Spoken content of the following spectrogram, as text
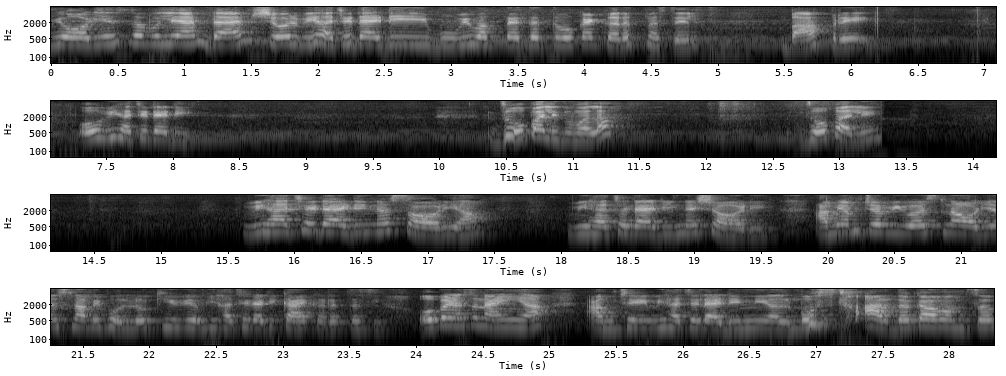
मी ऑडियन्सला बोलली आय एम डॅम शुअर विहाचे डॅडी मूवी बघताय तर तो काय करत नसेल. बाप रे. ओ विहाचे डॅडी झोप आली तुम्हाला? झोप आली? विहाच्या डॅडींना सॉरी हा. विहाच्या डॅडीने शॉरी आम्ही आमच्या व्ह्युअर्सना ऑडियन्सना आम्ही बोललो की विहाचे डॅडी काय करत असतील ओ पण असं नाही या. आमचे विहाच्या डॅडींनी ऑलमोस्ट अर्धं काम आमचं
